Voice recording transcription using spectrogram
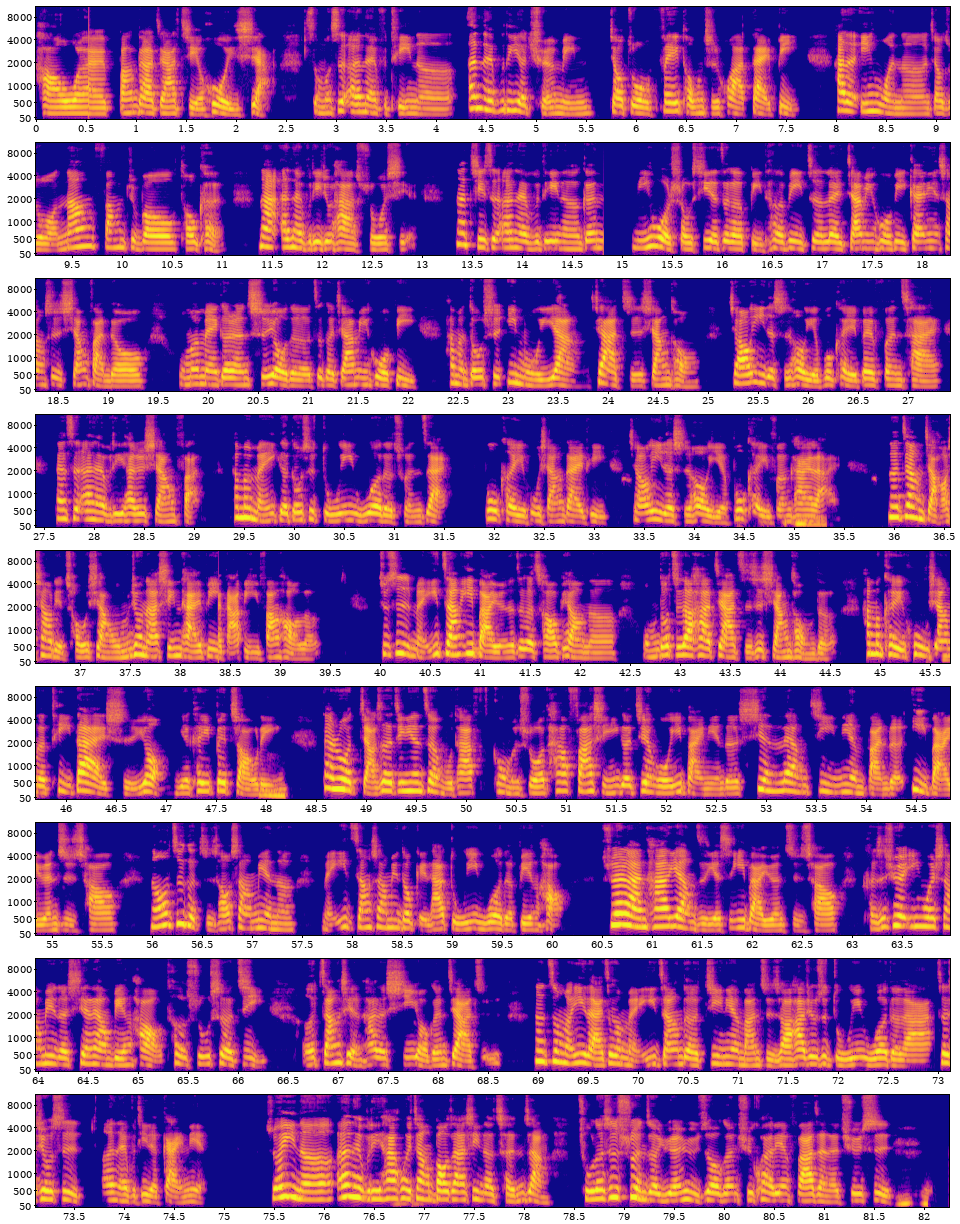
好，我来帮大家解惑一下，什么是 NFT 呢？NFT 的全名叫做非同质化代币，它的英文呢叫做 Non-Fungible Token。那 NFT 就是它的缩写。那其实 NFT 呢，跟你我熟悉的这个比特币这类加密货币概念上是相反的哦。我们每个人持有的这个加密货币，它们都是一模一样，价值相同，交易的时候也不可以被分拆。但是 NFT 它就相反，它们每一个都是独一无二的存在，不可以互相代替，交易的时候也不可以分开来。那这样讲好像有点抽象，我们就拿新台币打比方好了。就是每一张一百元的这个钞票呢，我们都知道它的价值是相同的，它们可以互相的替代使用，也可以被找零。但如果假设今天政府他跟我们说，他要发行一个建国一百年的限量纪念版的一百元纸钞，然后这个纸钞上面呢，每一张上面都给它独一无二的编号，虽然它样子也是一百元纸钞，可是却因为上面的限量编号、特殊设计而彰显它的稀有跟价值。那这么一来，这个每一张的纪念版纸钞，它就是独一无二的啦。这就是 NFT 的概念。所以呢，NFT 它会这样爆炸性的成长，除了是顺着元宇宙跟区块链发展的趋势，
